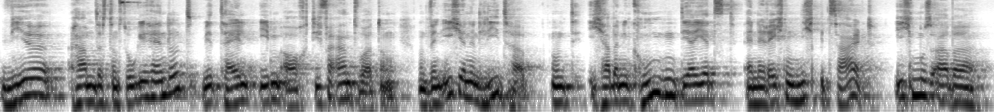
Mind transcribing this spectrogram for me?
Wir haben das dann so gehandelt, wir teilen eben auch die Verantwortung. Und wenn ich einen Lead habe und ich habe einen Kunden, der jetzt eine Rechnung nicht bezahlt, ich muss aber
